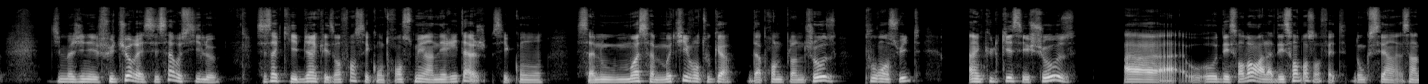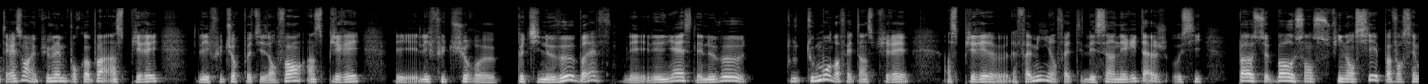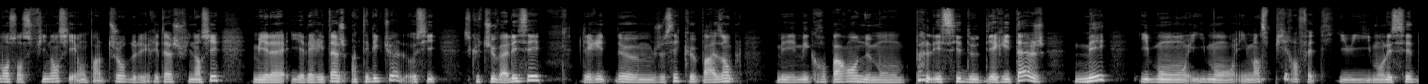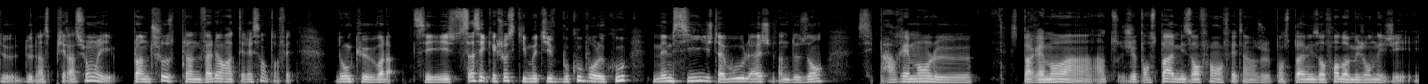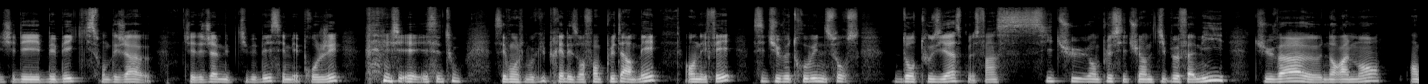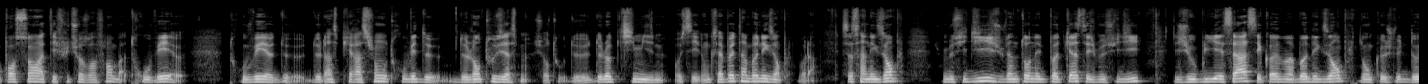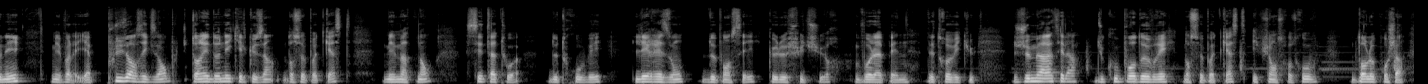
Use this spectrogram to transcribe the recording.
d'imaginer le futur et c'est ça aussi le c'est ça qui est bien avec les enfants c'est qu'on transmet un héritage. C'est qu'on ça nous moi ça me motive en tout cas d'apprendre plein de choses pour ensuite inculquer ces choses à, aux descendants, à la descendance en fait. Donc c'est intéressant et puis même pourquoi pas inspirer les futurs petits enfants, inspirer les, les futurs euh, petits neveux, bref, les, nièces, les neveux, tout, tout, le monde en fait, inspirer inspirer euh, la famille en fait, laisser un héritage aussi, pas pas au sens financier, pas forcément au sens financier. On parle toujours de l'héritage financier, mais il y a l'héritage intellectuel aussi. Ce que tu vas laisser. Euh, je sais que par exemple mes, mes grands-parents ne m'ont pas laissé de d'héritage, mais ils m'ont, ils m'ont, ils m'inspirent en fait. Ils, m'ont laissé de, de l'inspiration et plein de choses, plein de valeurs intéressantes en fait. Donc euh, voilà, c'est ça, c'est quelque chose qui motive beaucoup pour le coup. Même si, je t'avoue, là, j'ai 22 ans, c'est pas vraiment le, c'est pas vraiment un, je pense pas à mes enfants en fait hein, je pense pas à mes enfants dans mes journées. J'ai j'ai des bébés qui sont déjà euh, j'ai déjà mes petits bébés c'est mes projets. Et c'est tout. C'est bon je m'occuperai des enfants plus tard. Mais en effet si tu veux trouver une source d'enthousiasme enfin si tu en plus si tu as un petit peu famille tu vas euh, normalement en pensant à tes futurs enfants, bah, trouver, euh, trouver euh, de, de l'inspiration ou trouver de, de l'enthousiasme surtout, de, de l'optimisme aussi. Donc ça peut être un bon exemple. Voilà, ça c'est un exemple. Je me suis dit, je viens de tourner le podcast et je me suis dit, j'ai oublié ça, c'est quand même un bon exemple, donc euh, je vais le donner. Mais voilà, il y a plusieurs exemples. Je t'en ai donné quelques-uns dans ce podcast, mais maintenant c'est à toi de trouver les raisons de penser que le futur vaut la peine d'être vécu. Je vais m'arrêter là, du coup, pour de vrai, dans ce podcast, et puis on se retrouve dans le prochain.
